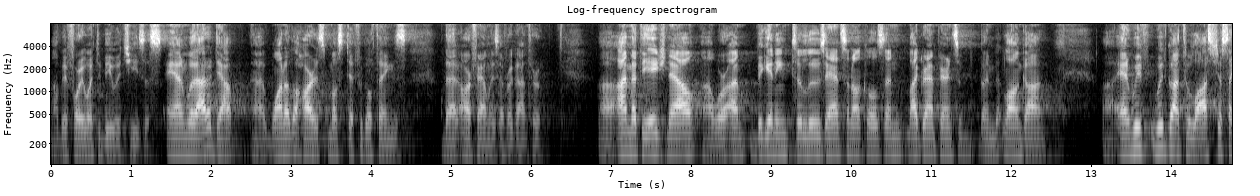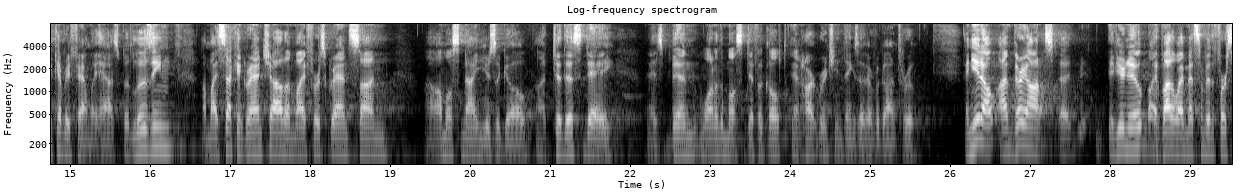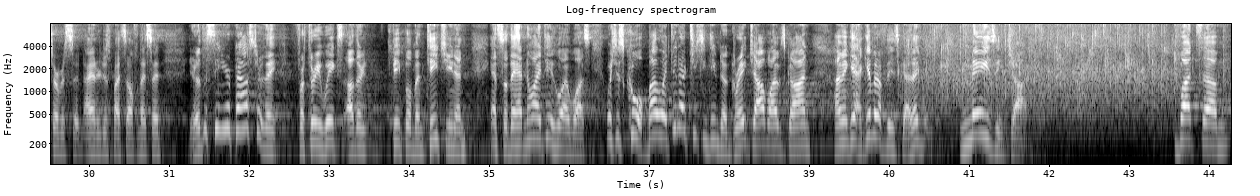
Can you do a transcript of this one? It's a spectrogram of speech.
uh, before he went to be with Jesus. And without a doubt, uh, one of the hardest, most difficult things that our family's ever gone through. Uh, I'm at the age now uh, where I'm beginning to lose aunts and uncles, and my grandparents have been long gone. Uh, and we've, we've gone through loss just like every family has. But losing uh, my second grandchild and my first grandson almost nine years ago to this day has been one of the most difficult and heart wrenching things I've ever gone through. And you know, I'm very honest. Uh, if you're new, by the way, I met somebody in the first service and I introduced myself and they said, You're the senior pastor. They, for three weeks, other people have been teaching, and, and so they had no idea who I was, which is cool. By the way, didn't our teaching team do a great job while I was gone? I mean, yeah, give it up for these guys. They did amazing job. But um,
